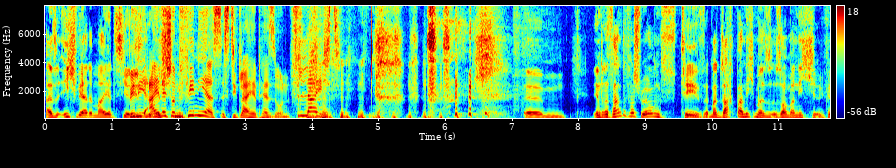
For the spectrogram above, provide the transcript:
also ich werde mal jetzt hier Billie Eilish und Phineas ist die gleiche Person. Vielleicht. Ähm, interessante Verschwörungsthese. Man sagt mal nicht mal, soll man nicht. Äh,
